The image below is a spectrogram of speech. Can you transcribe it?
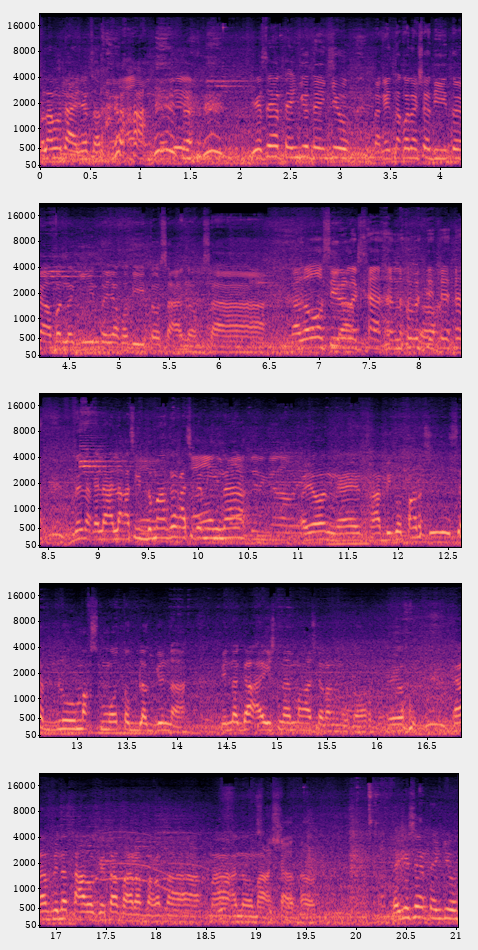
Wala mo tayo yan, sir. yes, sir. Thank you, thank you. Nakita ko lang siya dito eh, habang naghihintay ako dito sa ano, sa... Kala ko sino nagkahanap eh. Hindi, nakilala kasi, dumaga kasi kanina. namin. Ayun, ngayon sabi ko, parang si Sir Blue Max Motovlog yun ah. Pinag-aayos ng mga sirang motor. Ayun. Kaya pinatawag kita para baka ma, ma ano, ma-shoutout. Thank you, sir. Thank you.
